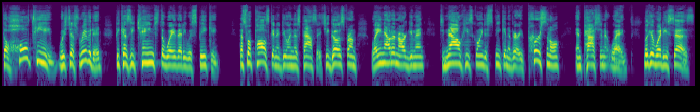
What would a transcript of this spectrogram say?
the whole team was just riveted because he changed the way that he was speaking. That's what Paul's going to do in this passage. He goes from laying out an argument to now he's going to speak in a very personal and passionate way. Look at what he says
